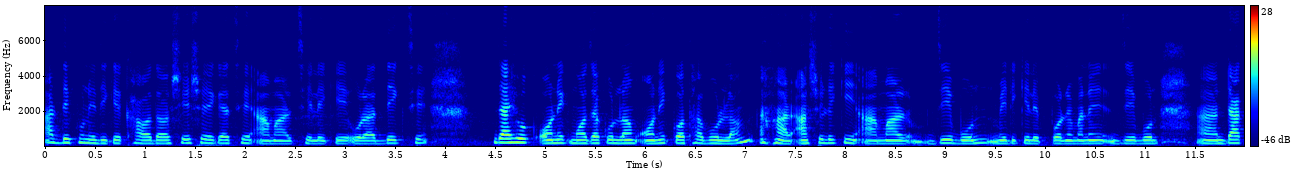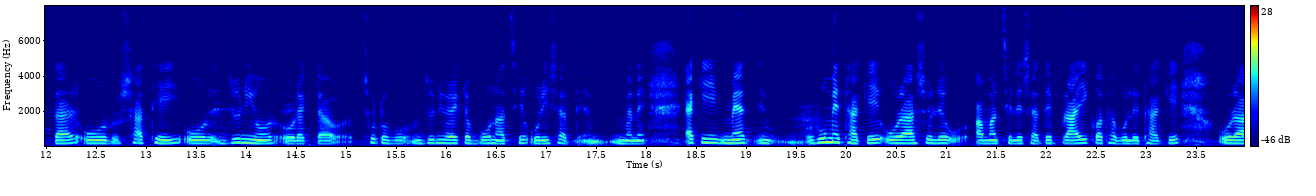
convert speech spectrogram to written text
আর দেখুন এদিকে খাওয়া দাওয়া শেষ হয়ে গেছে। আমার ছেলেকে ওরা দেখছে। যাই হোক, অনেক মজা করলাম, অনেক কথা বললাম। আর আসলে কি, আমার যে বোন মেডিকেলে পড়ে মানে যে বোন ডাক্তার, ওর সাথেই, ওর জুনিয়র ওর একটা ছোট জুনিয়র একটা বোন আছে, ওরই সাথে মানে একই ম্যাচ রুমে থাকে। ওরা আসলে আমার ছেলের সাথে প্রায়ই কথা বলে থাকে। ওরা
